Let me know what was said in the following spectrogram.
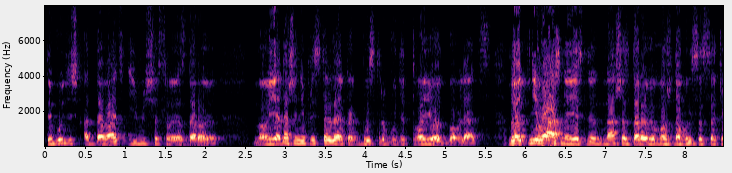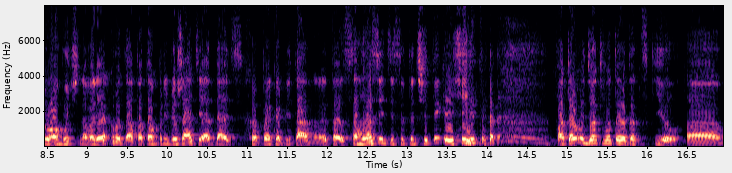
ты будешь отдавать им еще свое здоровье. Но я даже не представляю, как быстро будет твое отбавляться. Но это не важно, если наше здоровье можно высосать у обычного рекрута, а потом прибежать и отдать ХП капитану. Это, согласитесь, это читы какие-то. Потом идет вот этот скилл. Э,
